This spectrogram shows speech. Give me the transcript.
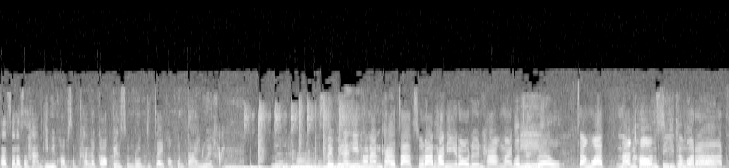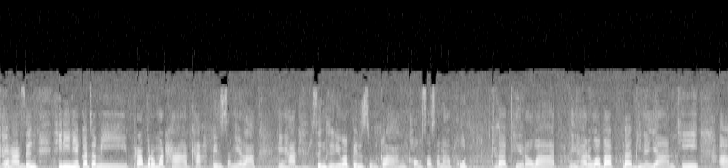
ศาสนสถานที่มีความสำคัญ แล้วก็เป็นศูนย์รวมจิตใจของคนใต้ด้วยค่ะ อืม สิบวินาทีเท่านั้นค่ะ ครับ จากสุราษฎร์ธานีเราเดินทางมามาที่ ถึงแล้ว จังหวัดนครศรีธรรมราชนครศรีธรรมราชนะครัคะบผม ซึ่งที่นี่เนี่ยก็จะมีพระบรมธาตุค่ะ เป็นสัญลักษณ์นะคะซึ่งถือได้ว่าเป็นศูนย์กลางของศาสนาพุทธแบบเทรวาสนะคะหรือว่าแบบแบบหินยานที่อ่า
